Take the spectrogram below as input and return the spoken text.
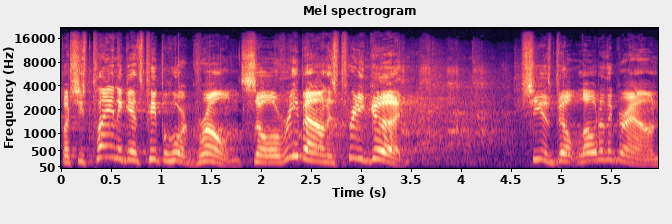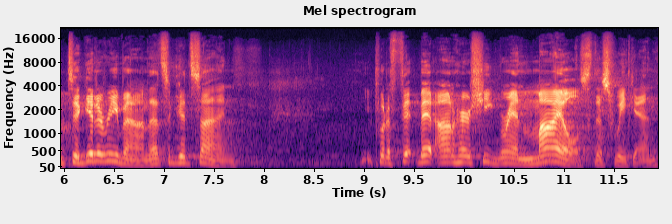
But she's playing against people who are grown, so a rebound is pretty good. She is built low to the ground to get a rebound. That's a good sign. You put a Fitbit on her, she ran miles this weekend.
